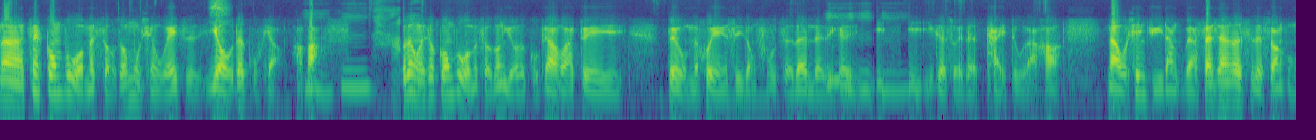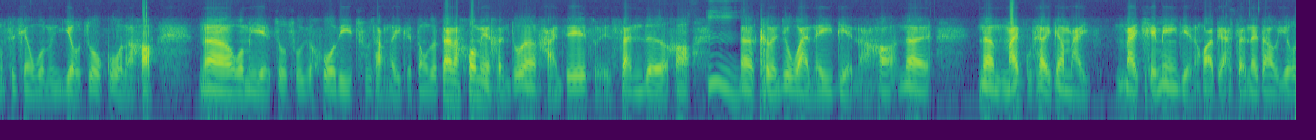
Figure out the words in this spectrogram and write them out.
那再公布我们手中目前为止有的股票，好不好？嗯，好。我认为说公布我们手中有的股票的话，对对我们的会员是一种负责任的一个一一一个所谓的态度了哈。那我先举一档股票，三三二四的双红，之前我们有做过了哈。那我们也做出一个获利出场的一个动作，当然后面很多人喊这些所谓散热哈，嗯，那可能就晚了一点了哈。那那买股票一定要买买前面一点的话，比较占得到优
